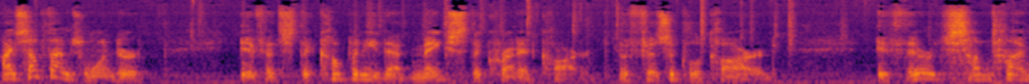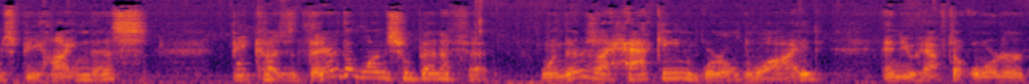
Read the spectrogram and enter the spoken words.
I sometimes wonder if it's the company that makes the credit card, the physical card, if they're sometimes behind this because they're the ones who benefit. When there's a hacking worldwide and you have to order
